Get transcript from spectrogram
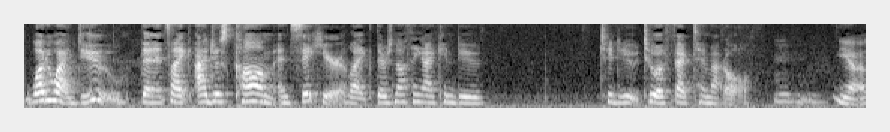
what do I do? Then it's like I just come and sit here. Like there's nothing I can do to do to affect him at all. Mm-hmm. yeah,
